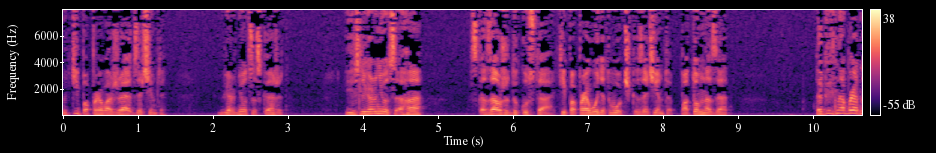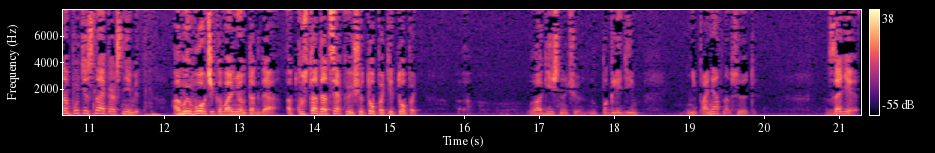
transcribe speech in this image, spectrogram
Ну типа провожают зачем-то. Вернется, скажет. Если вернется, ага. Сказал же до куста. Типа проводят Вовчика зачем-то. Потом назад. Так их на обратном пути снайпер снимет. А мы Вовчика вольнем тогда. От куста до церкви еще топать и топать. Логично, что? Ну, поглядим. Непонятно все это. Сзади,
